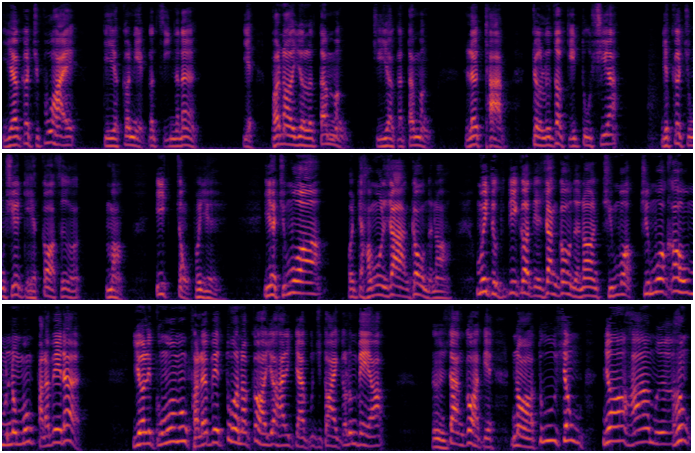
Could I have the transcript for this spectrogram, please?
giờ cái chỉ phù hai thì cái này cái gì nữa nè. Yeah, phải nói giờ là tâm mừng. Chỉ giờ cái tâm mừng. Là thạc, trở lại cho kỹ tu xe. Giờ cái chúng xe thì có sự mà, ít trong phải giờ chỉ mua ở chỗ họ muốn ra câu nữa nó mấy tụi tí có thể răng câu nữa nó chỉ mua chỉ mua câu mình về đó. Giờ thì cũng mong phải là về tua nó có, giờ hai chả cũng chỉ tài cái lông ừ, bè á răng câu thì nó tu sông nhỏ hà mưa hông,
